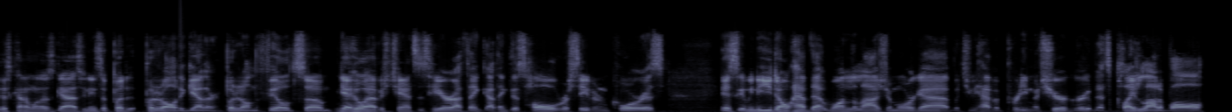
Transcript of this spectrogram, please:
just kind of one of those guys who needs to put it put it all together, put it on the field. So yeah, he'll have his chances here. I think I think this whole receiving core is is I mean you don't have that one Elijah Moore guy, but you have a pretty mature group that's played a lot of ball.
